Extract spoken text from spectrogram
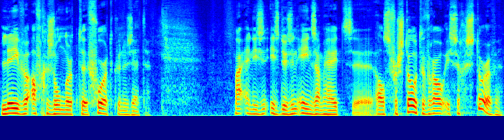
leven afgezonderd voort kunnen zetten. Maar en is, is dus in eenzaamheid als verstoten vrouw is ze gestorven.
